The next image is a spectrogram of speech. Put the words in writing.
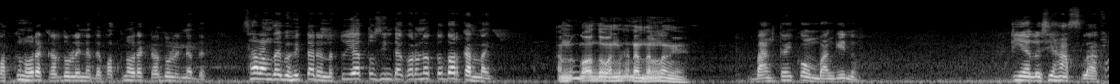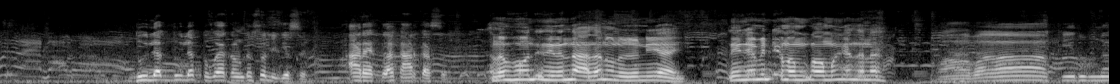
কতক্ষণ হর একটা দৌড়ে না দে কতক্ষণ হর একটা দৌড়ে না দে সারান যাইবে হইতারে না তুই এত চিন্তা করানোর তো দরকার নাই। আপনি কত মাংস রান্ধার লাগে। কম বাঙ্গি নো। টিয়া লইছি পাঁচ লাখ। দুই লাখ দুই লাখ তোকে অ্যাকাউন্টে চলে গেছে। আর এক লাখ আর কাছে। আমি ফোন আদান অনুজনী আই নিজে আমি টিমাম কম গেছে না। বাবা কি রুম না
